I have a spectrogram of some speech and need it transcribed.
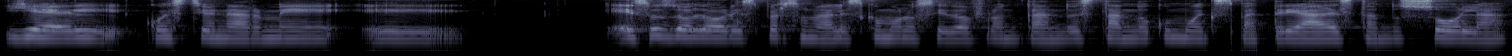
y el cuestionarme eh, esos dolores personales, como los he ido afrontando, estando como expatriada, estando sola.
